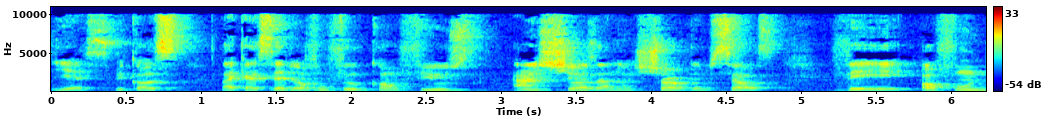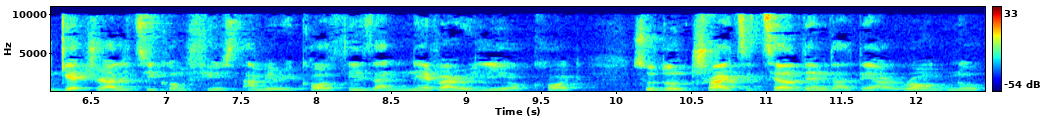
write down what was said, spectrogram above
Yes, because like I said, they often feel confused, anxious, and unsure of themselves. They often get reality confused and may recall things that never really occurred. So don't try to tell them that they are wrong. No,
